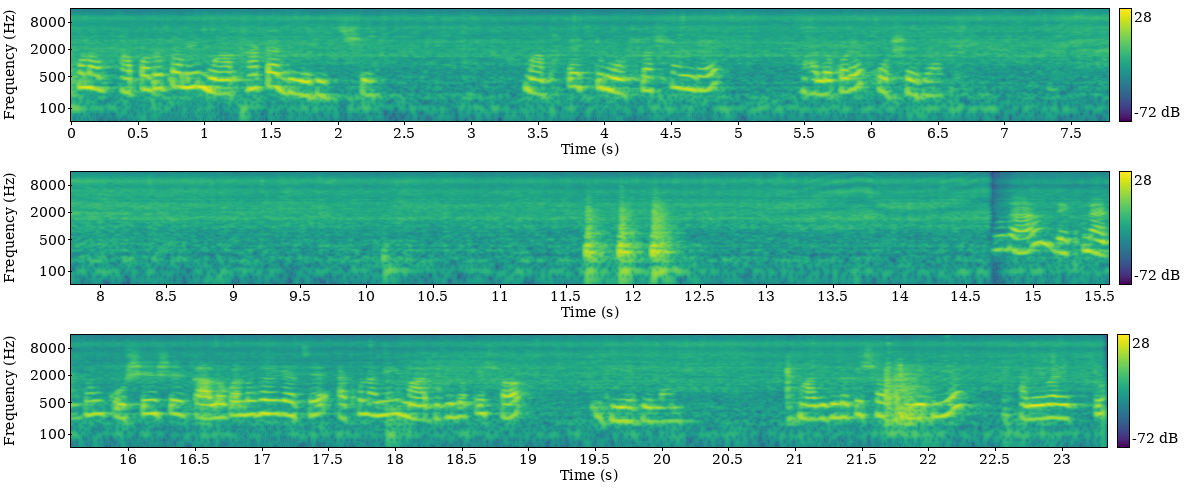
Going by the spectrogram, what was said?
এখন আপাতত আমি মাথাটা দিয়ে দিচ্ছি। মাথাটা একটু মশলার সঙ্গে ভালো করে কষে যাক। বন্ধুরা দেখুন একদম কষে এসে কালো কালো হয়ে গেছে। এখন আমি এই মাছগুলোকে সব দিয়ে দিলাম। মাছগুলোকে সব দিয়ে দিয়ে আমি এবার একটু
